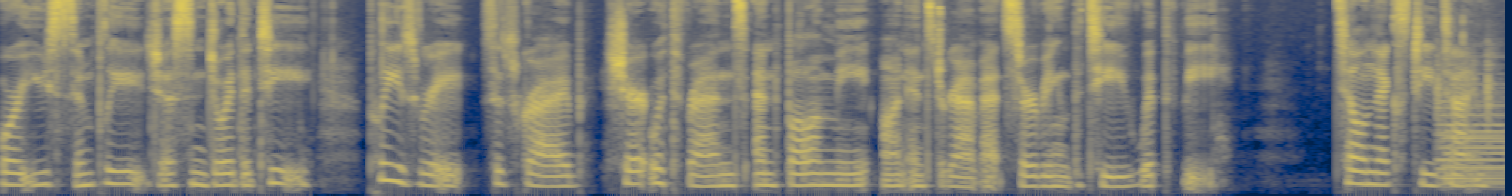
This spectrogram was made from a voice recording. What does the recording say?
or you simply just enjoyed the tea, please rate, subscribe, share it with friends, and follow me on Instagram at serving the tea with V. Till next tea time.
